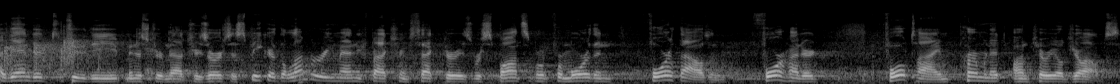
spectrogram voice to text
Again, to, to the Minister of Natural Resources. Speaker, the lumber remanufacturing sector is responsible for more than 4,400 full-time permanent Ontario jobs.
